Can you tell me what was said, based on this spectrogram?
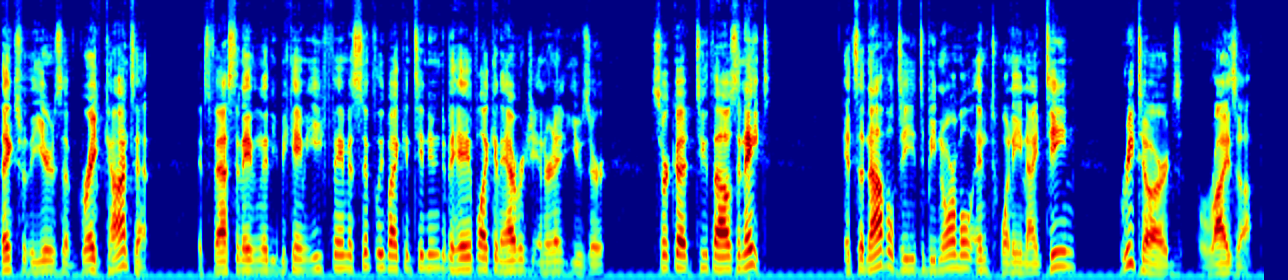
Thanks for the years of great content. It's fascinating that you became E famous simply by continuing to behave like an average internet user circa 2008. It's a novelty to be normal in 2019. Retards, rise up.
